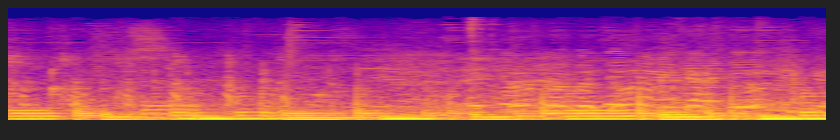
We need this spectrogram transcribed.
Thank you.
